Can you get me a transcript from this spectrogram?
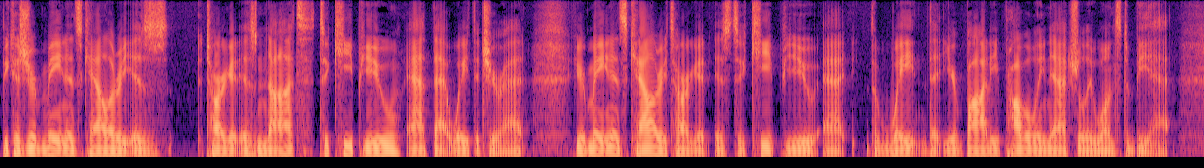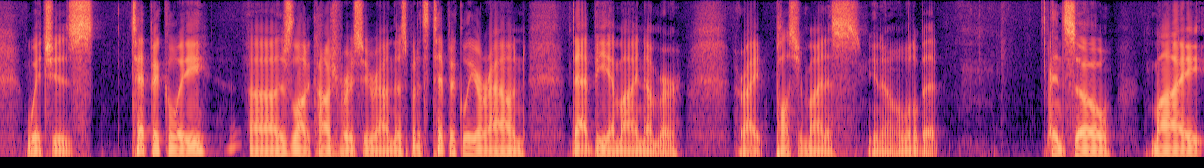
because your maintenance calorie is target is not to keep you at that weight that you're at. Your maintenance calorie target is to keep you at the weight that your body probably naturally wants to be at, which is typically, uh, there's a lot of controversy around this, but it's typically around that BMI number, right? Plus or minus, you know, a little bit. And so my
